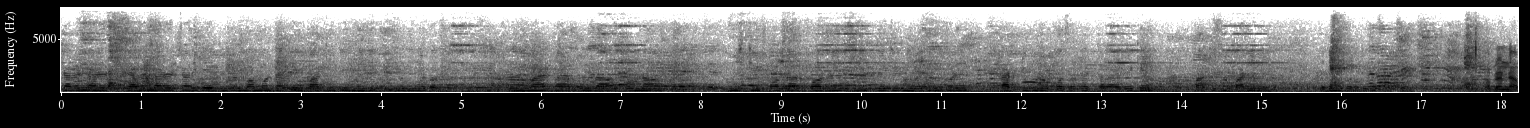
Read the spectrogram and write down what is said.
ক্যালেন্ডারের ক্যালেন্ডারের তারিখে দুজন ব্রাহ্মণ থাকে বাকি দিন নিজের পুজো নিজে করে তুমি মায়ের পায়ে ফুল দাও ফুল মিষ্টি প্রসাদ ফল নিয়ে দিয়ে কেটে নিবেদন করে এক টুকরো প্রসাদের খেলায় রেখে বাকি সব বাড়ি নিয়ে যায়। এখানে কোনো কিছু থাকছে আপনার নাম?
